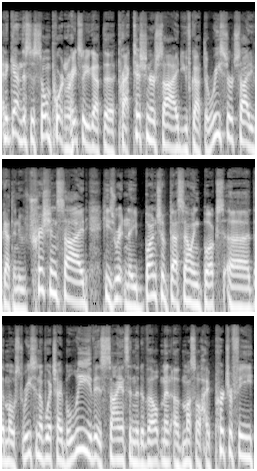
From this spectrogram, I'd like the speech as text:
And again, this is so important, right? So you got the practitioner side, you've got the research side, you've got the nutrition side. He's written a bunch of best selling books, uh, the most recent of which I believe is Science in the Development of Muscle Hypertrophy,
